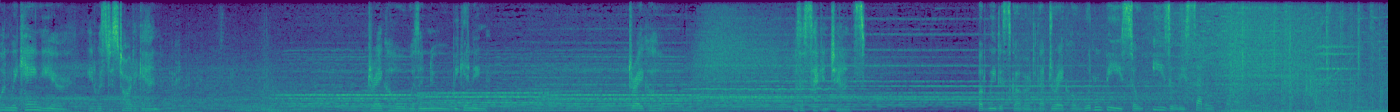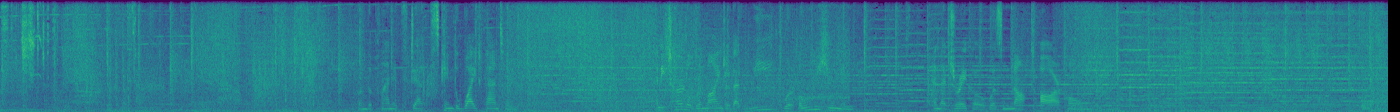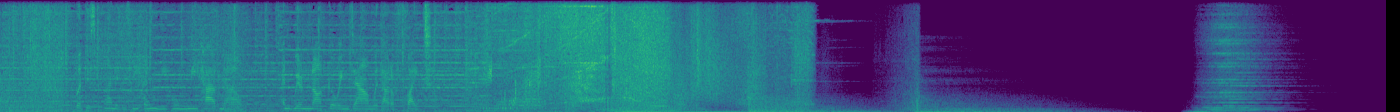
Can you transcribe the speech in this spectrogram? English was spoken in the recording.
When we came here, it was to start again. Draco was a new beginning. Draco was a second chance. But we discovered that Draco wouldn't be so easily settled. From the planet's depths came the White Phantom. An eternal reminder that we were only human, and that Draco was not our home. But this planet is the only home we have now, and we're not going down without a fight.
